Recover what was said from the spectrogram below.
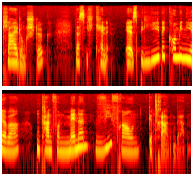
Kleidungsstück, das ich kenne. Er ist beliebig kombinierbar und kann von Männern wie Frauen getragen werden.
